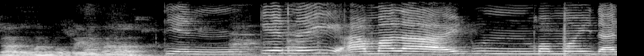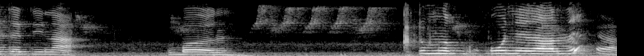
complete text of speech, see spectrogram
दादा म्हणा पप्पा येते मला ते ते नाही आम्हाला इथून मुंबई जायचं तिना बर तुम्ही पुण्याला आले का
